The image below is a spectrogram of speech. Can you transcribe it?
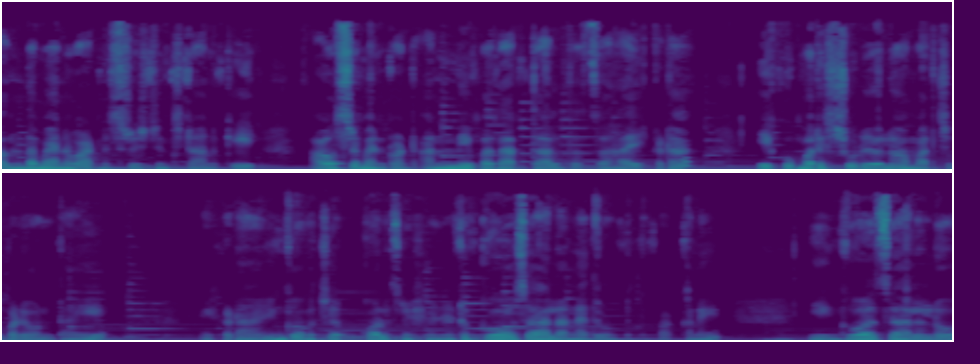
అందమైన వాటిని సృష్టించడానికి అవసరమైనటువంటి అన్ని పదార్థాలతో సహా ఇక్కడ ఈ కుమ్మరి స్టూడియోలో అమర్చబడి ఉంటాయి. ఇక్కడ ఇంకొక చెప్పుకోవాల్సిన విషయం ఏంటంటే గోశాల అనేది ఉంటుంది పక్కనే. ఈ గోశాలలో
